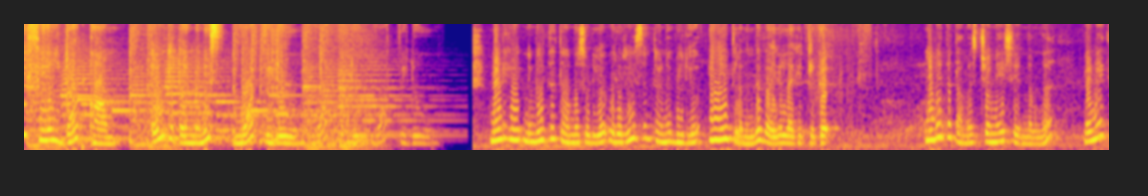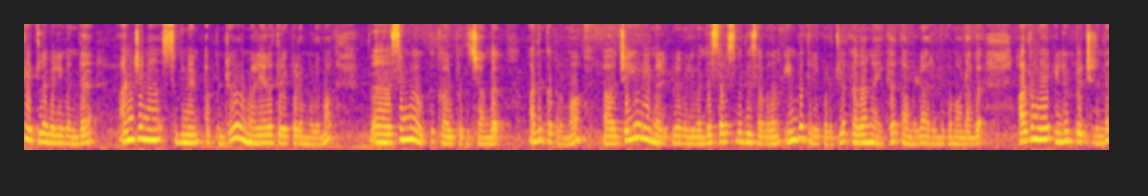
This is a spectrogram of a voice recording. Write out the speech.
sunnyfield.com. Entertainment is what we do. What we do. What we do. நடிகை நிவேதா தாமஸுடைய ஒரு ரீசெண்டான வீடியோ இணையத்தில் வந்து வைரல் ஆகிட்டு இருக்கு நிவேதா தாமஸ் சென்னையை சேர்ந்தவங்க ரெனே தேட்டில் வெளிவந்த அஞ்சனா சுகுணன் அப்படின்ற ஒரு மலையாள திரைப்படம் மூலமாக சினிமாவுக்கு கால் பதிச்சாங்க அதுக்கப்புறமா ஜெயோடைய நடிப்பில் வெளிவந்த சரஸ்வதி சபதம் இந்த திரைப்படத்தில் கதாநாயகா தமிழ அறிமுகமானாங்க. அதில் இடம்பெற்றிருந்த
